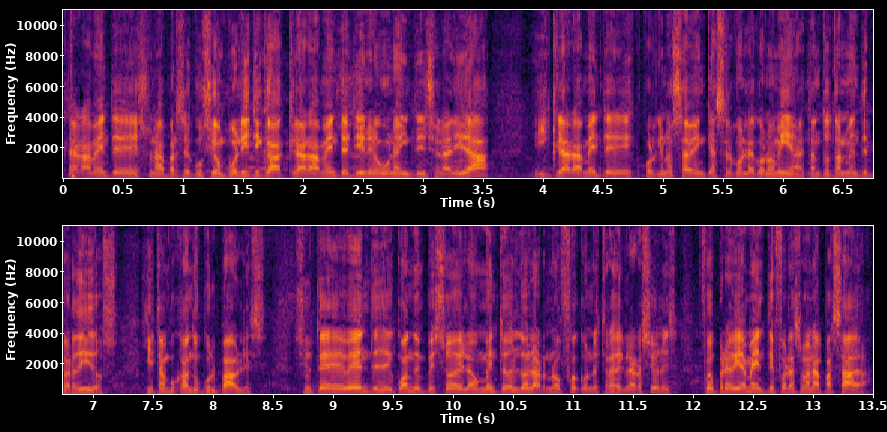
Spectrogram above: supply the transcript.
Claramente es una persecución política, claramente tiene una intencionalidad y claramente es porque no saben qué hacer con la economía, están totalmente perdidos y están buscando culpables. Si ustedes ven desde cuándo empezó el aumento del dólar, no fue con nuestras declaraciones, fue previamente, fue la semana pasada.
